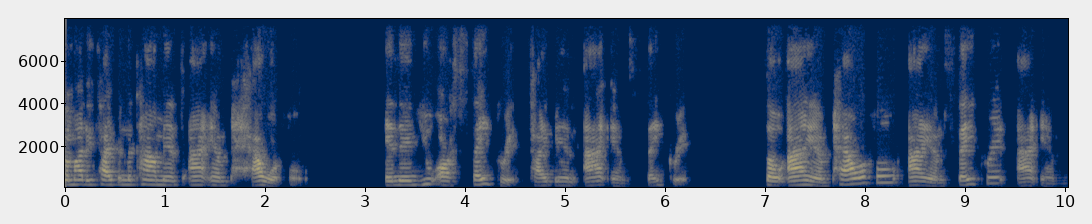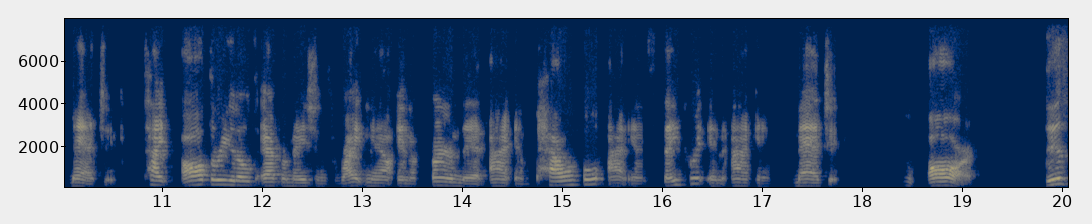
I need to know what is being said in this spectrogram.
Somebody type in the comments, I am powerful. And then you are sacred. Type in, I am sacred. So I am powerful, I am sacred, I am magic. Type all three of those affirmations right now and affirm that I am powerful, I am sacred, and I am magic. You are. This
